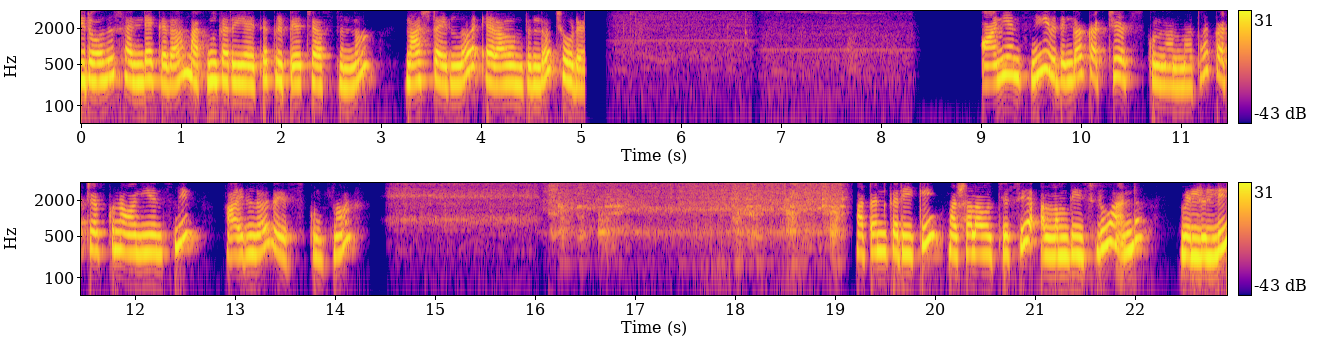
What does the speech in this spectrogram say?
ఈరోజు సండే కదా మటన్ కర్రీ అయితే ప్రిపేర్ చేస్తున్నా. నా స్టైల్లో ఎలా ఉంటుందో చూడండి. ఆనియన్స్ని ఈ విధంగా కట్ చేసుకున్నాను అనమాట కట్ చేసుకున్న ఆనియన్స్ని ఆయిల్లో వేసుకుంటున్నా. మటన్ కర్రీకి మసాలా వచ్చేసి అల్లం పీసులు అండ్ వెల్లుల్లి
